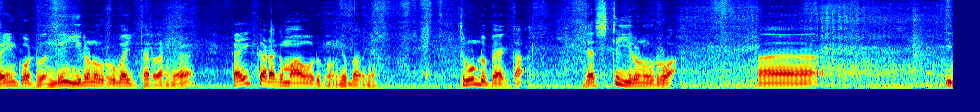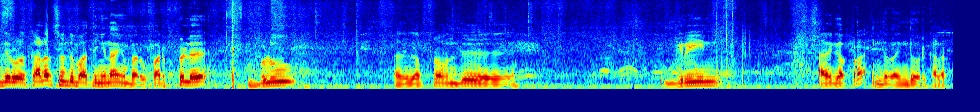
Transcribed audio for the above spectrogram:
ரெயின் கோட் வந்து இருநூறு ரூபாய்க்கு தர்றாங்க. கை கடக்கமாகவும் இருக்கும். இங்கே பாருங்கள் த்ரூண்டு பேக் தான். ஜஸ்ட்டு இருநூறுவா இதோட கலர்ஸ் வந்து பார்த்தீங்கன்னா இங்கே பாருங்கள் பர்பிளு ப்ளூ அதுக்கப்புறம் வந்து க்ரீன் அதுக்கப்புறம் இந்த இந்த ஒரு கலர்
